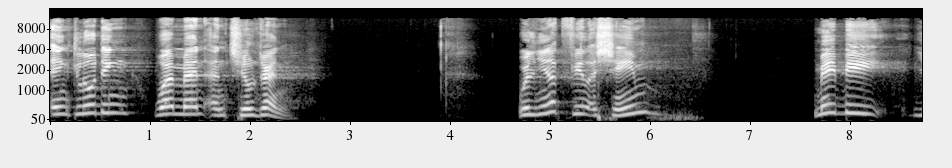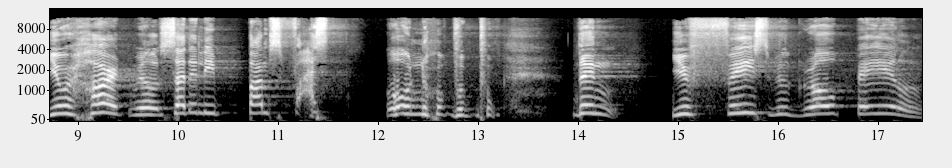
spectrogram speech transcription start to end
including women and children. Will you not feel ashamed? Maybe your heart will suddenly pump fast. Oh no. then your face will grow pale.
